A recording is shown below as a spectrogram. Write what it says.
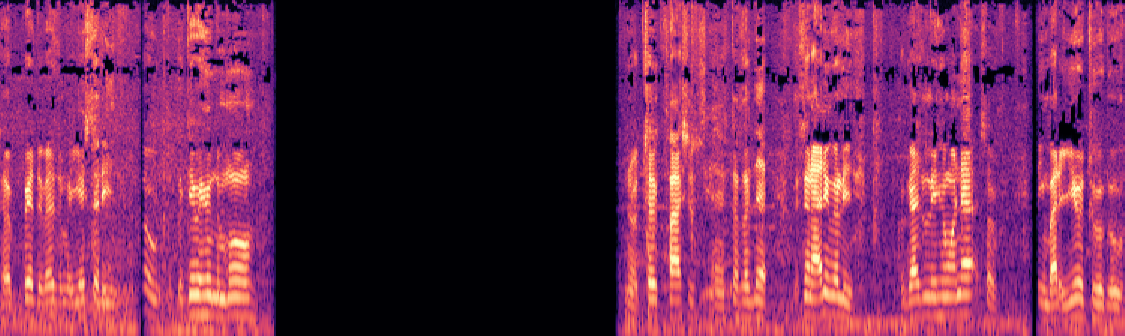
So I prepared the resume yesterday. So to give him the more you know, took classes and stuff like that. But then I didn't really congratulate him on that. So I think about a year or two ago,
